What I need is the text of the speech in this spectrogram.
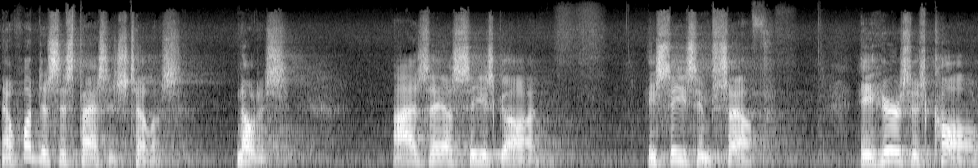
Now, what does this passage tell us? Notice, Isaiah sees God, he sees himself, he hears his call,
